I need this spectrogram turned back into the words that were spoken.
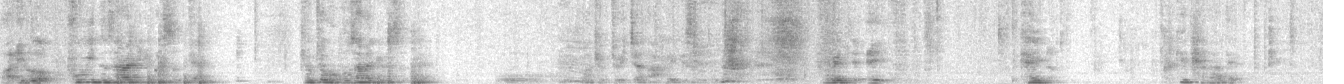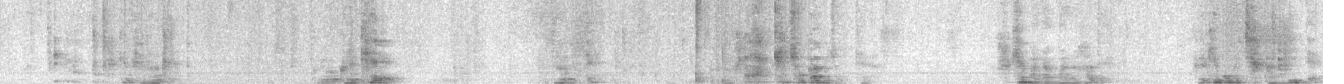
아 이거 품 있는 사람이 이걸 썼대 격정을 본 사람이 이걸 썼대 오, 막 격조 있잖아 여기서 이게 이제 A K는 그렇게 편하대 그렇게 편하대 그리고 그렇게 부드럽대. 그렇게 촉감이 좋대. 그렇게 말랑말랑하대. 그렇게 몸에 착 감긴대.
